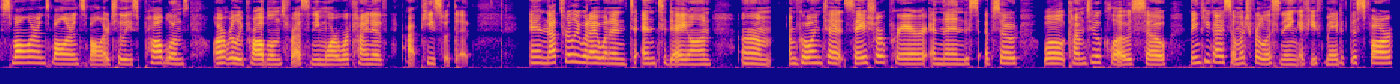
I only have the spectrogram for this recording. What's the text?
smaller and smaller and smaller till these problems aren't really problems for us anymore. We're kind of at peace with it. And that's really what I wanted to end today on. Um, I'm going to say a short prayer and then this episode will come to a close. So, thank you guys so much for listening if you've made it this far.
